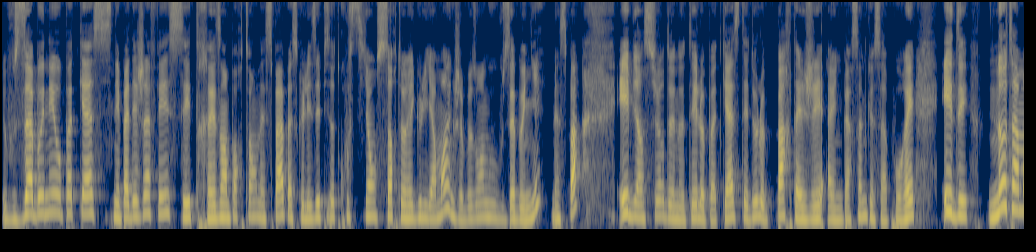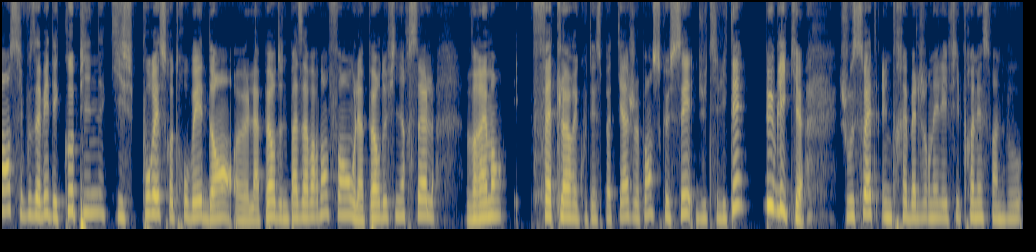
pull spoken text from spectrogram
de vous abonner au podcast si ce n'est pas déjà fait. C'est très important, n'est-ce pas? Parce que les épisodes croustillants sortent régulièrement et que j'ai besoin que vous vous abonniez, n'est-ce pas? Et bien sûr de noter le podcast et de le partager à une personne que ça pourrait aider. Notamment si vous avez des copines qui pourraient se retrouver dans euh, la peur de ne pas avoir d'enfants ou la peur de finir seule. Vraiment, faites-leur écouter ce podcast. Je pense que c'est d'utilité publique. Je vous souhaite une très belle journée les filles. Prenez soin de vous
